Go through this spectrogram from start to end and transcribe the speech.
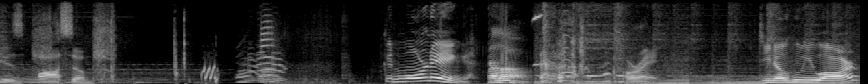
is awesome. Good morning. Hello. All right. Do you know who you are?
